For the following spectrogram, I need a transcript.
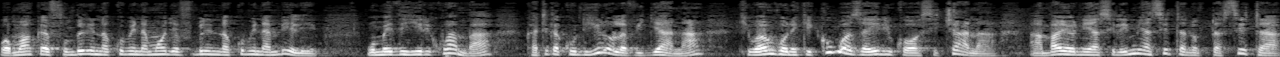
wa mwaka 2011 2012 umedhihiri kwamba katika kundi hilo la vijana kiwango ni kikubwa zaidi kwa wasichana ambayo ni asilimia 6.6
